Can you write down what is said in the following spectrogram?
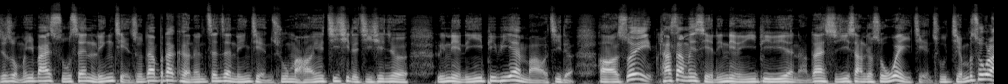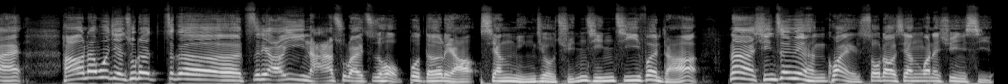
就是我们一般俗称零检出，但不太可能真正零检出嘛哈，因为机器的极限就零点零一 ppm 吧，我记得啊，所以它上面写零点零一 ppm 啊，但实际上就是未检出，检不出来。好，那未检出的这个资料一拿出来之后，不得了，乡民就群情激愤啊。那行政院很快收到相关的讯息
